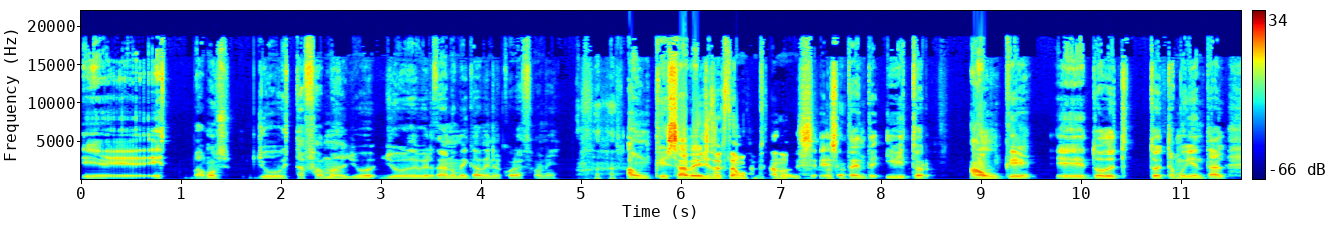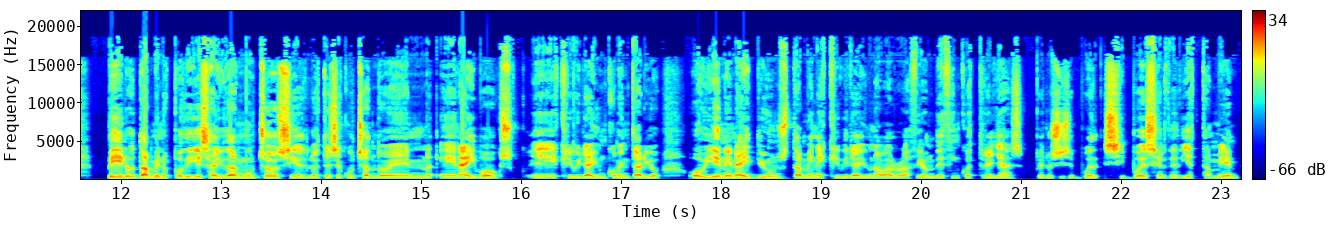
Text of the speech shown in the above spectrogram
eh, vamos, yo esta fama, yo, yo de verdad no me cabe en el corazón, ¿eh? Aunque sabes... y eso que estamos empezando. Exactamente. Y Víctor, aunque eh, todo, todo está muy bien tal, pero también nos podéis ayudar mucho si lo estáis escuchando en, en iBox, eh, escribir ahí un comentario, o bien en iTunes también escribir ahí una valoración de 5 estrellas, pero si se puede, si puede ser de 10 también,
